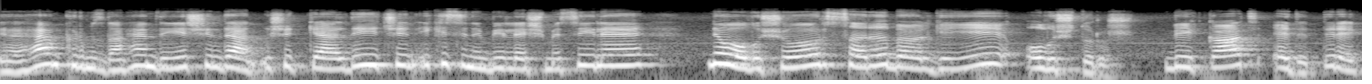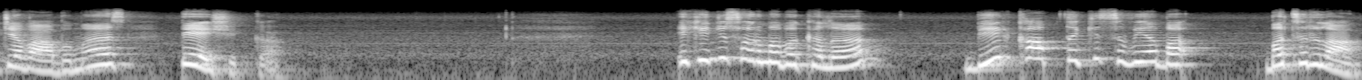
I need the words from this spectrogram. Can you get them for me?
hem kırmızıdan hem de yeşilden ışık geldiği için ikisinin birleşmesiyle ne oluşur? Sarı bölgeyi oluşturur. Dikkat edin. Direkt cevabımız D şıkkı. İkinci soruma bakalım. Bir kaptaki sıvıya ba- batırılan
